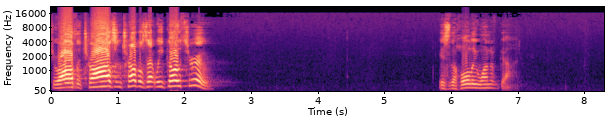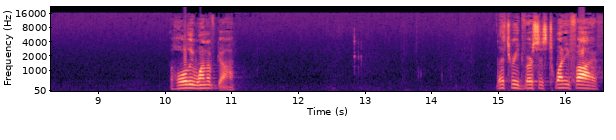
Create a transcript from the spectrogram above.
through all the trials and troubles that we go through is the Holy One of God. The Holy One of God. Let's read verses 25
